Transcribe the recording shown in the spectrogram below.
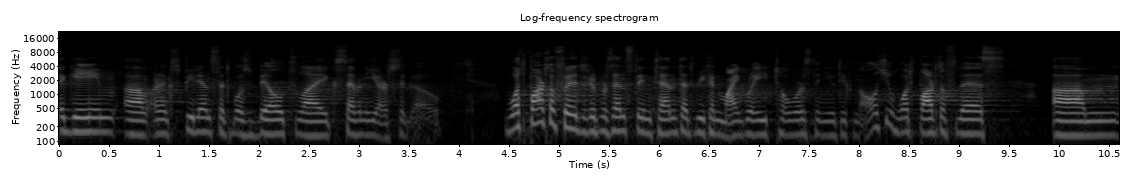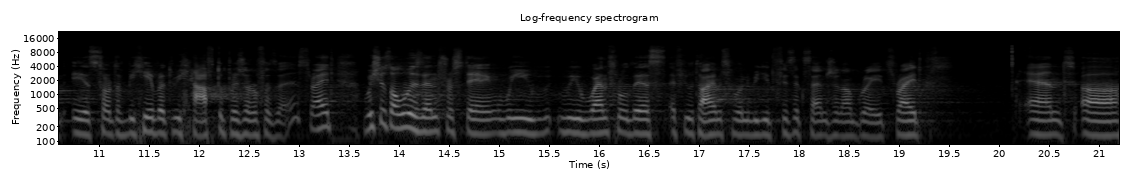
a, game, uh, an experience that was built like seven years ago, what part of it represents the intent that we can migrate towards the new technology? What part of this um, is sort of behavior that we have to preserve as is, right? Which is always interesting. We, we went through this a few times when we did physics engine upgrades, right? And uh,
